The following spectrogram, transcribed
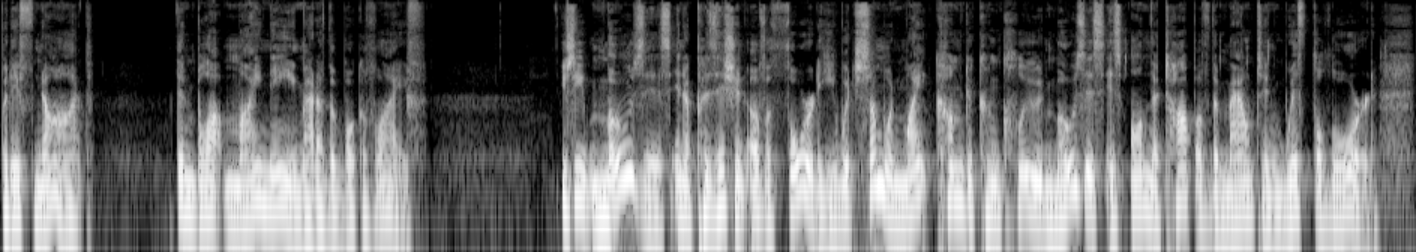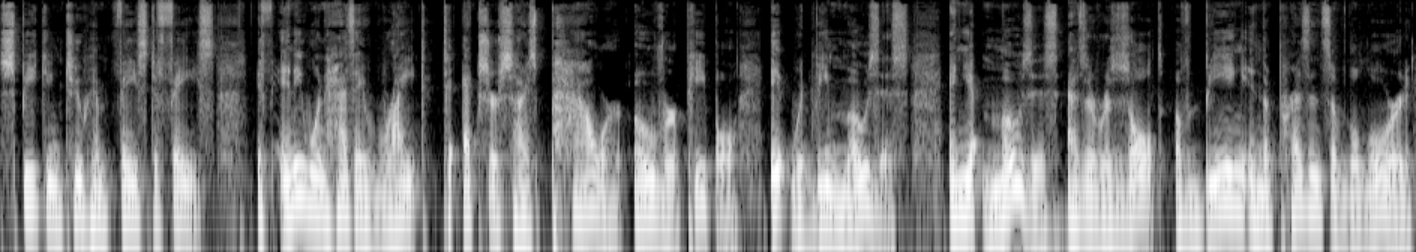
but if not, then blot my name out of the book of life. You see, Moses, in a position of authority, which someone might come to conclude Moses is on the top of the mountain with the Lord, speaking to him face to face. If anyone has a right to exercise power over people, it would be Moses. And yet, Moses, as a result of being in the presence of the Lord,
